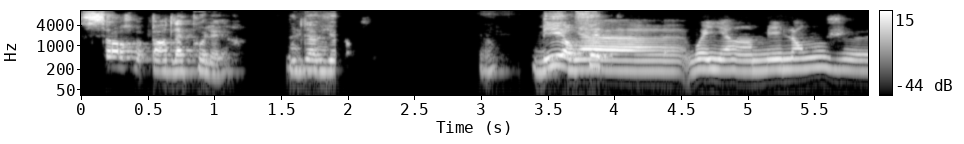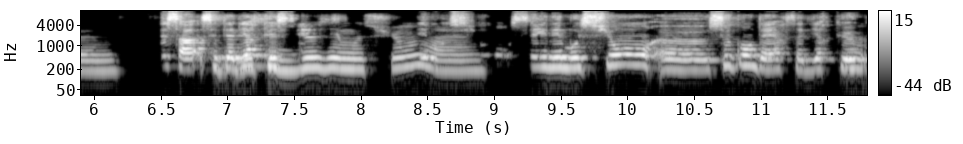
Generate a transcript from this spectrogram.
Ça sort par de la colère ou de la violence. hein. Mais en Il y fait, il y a un mélange euh, c'est ça. C'est-à-dire que ces c'est deux émotions. euh, émotion, c'est une émotion euh, secondaire. C'est-à-dire que mm.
